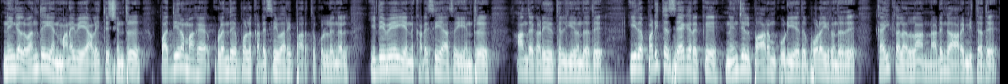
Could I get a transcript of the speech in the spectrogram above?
நீங்கள் வந்து என் மனைவியை அழைத்து சென்று பத்திரமாக குழந்தை போல் கடைசி வரை பார்த்து கொள்ளுங்கள். இதுவே என் கடைசி ஆசை என்று அந்த கடிதத்தில் இருந்தது. இதை படித்த சேகருக்கு நெஞ்சில் பாரம் கூடியது போல இருந்தது. கை காலெல்லாம் நடுங்க ஆரம்பித்தது.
